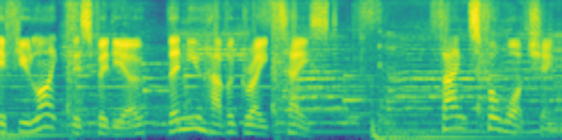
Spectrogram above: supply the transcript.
If you like this video, then you have a great taste. Thanks for watching.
